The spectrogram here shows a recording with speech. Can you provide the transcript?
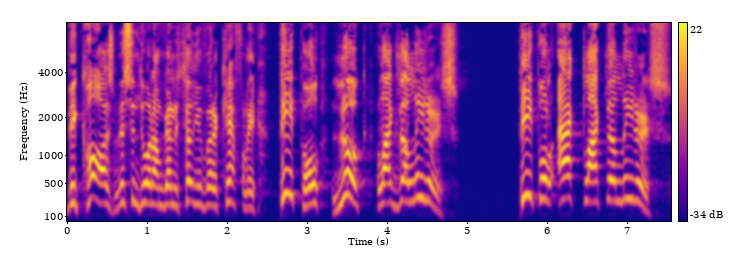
Because, listen to what I'm going to tell you very carefully people look like the leaders. People act like their leaders.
